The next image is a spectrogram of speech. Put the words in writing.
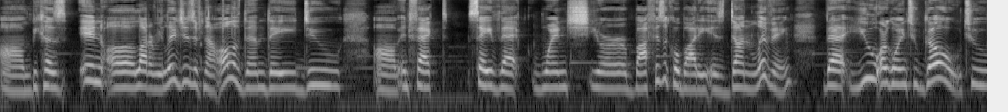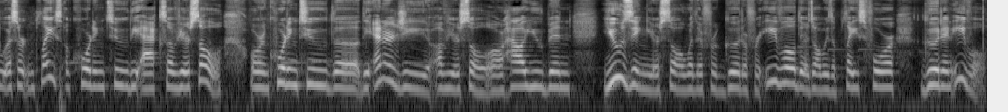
um, because in a lot of religions, if not all of them, they do, um, in fact, say that when your physical body is done living that you are going to go to a certain place according to the acts of your soul or according to the the energy of your soul or how you've been using your soul whether for good or for evil. There's always a place for good and evil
